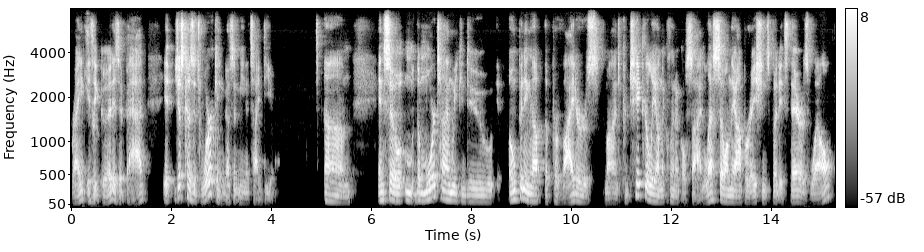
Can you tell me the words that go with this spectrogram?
Right? Sure. Is it good? Is it bad? It just because it's working doesn't mean it's ideal. Um, and so the more time we can do opening up the providers' minds, particularly on the clinical side, less so on the operations, but it's there as well.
